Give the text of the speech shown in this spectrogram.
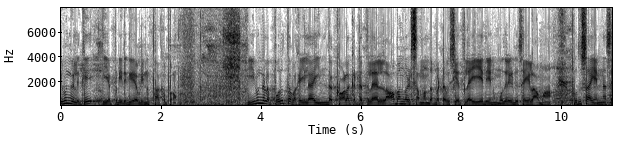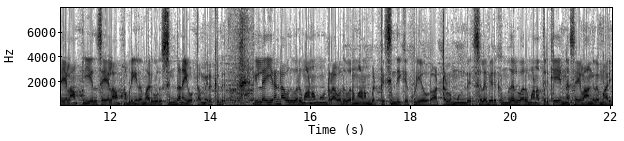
இவங்களுக்கு எப்படி இருக்குது அப்படின்னு பார்க்க போகிறோம் இவங்களை பொறுத்த வகையில் இந்த காலகட்டத்தில் லாபங்கள் சம்பந்தப்பட்ட விஷயத்தில் ஏதேனும் முதலீடு செய்யலாமா? புதுசாக என்ன செய்யலாம்? ஏது செய்யலாம்? அப்படிங்கிற மாதிரி ஒரு சிந்தனை ஓட்டம் இருக்குது. இல்லை இரண்டாவது வருமானம் மூன்றாவது வருமானம் பற்றி சிந்திக்கக்கூடிய ஒரு ஆற்றலும் உண்டு. சில பேருக்கு முதல் வருமானத்திற்கே என்ன செய்யலாங்கிற மாதிரி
